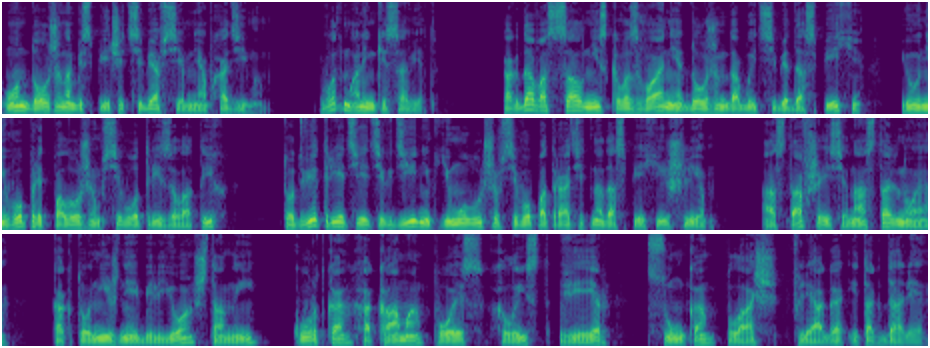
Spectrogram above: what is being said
он должен обеспечить себя всем необходимым. Вот маленький совет. Когда вассал низкого звания должен добыть себе доспехи, и у него, предположим, всего три золотых, то две трети этих денег ему лучше всего потратить на доспехи и шлем, а оставшиеся на остальное, как то нижнее белье, штаны, куртка, хакама, пояс, хлыст, веер, сумка, плащ, фляга и так далее,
